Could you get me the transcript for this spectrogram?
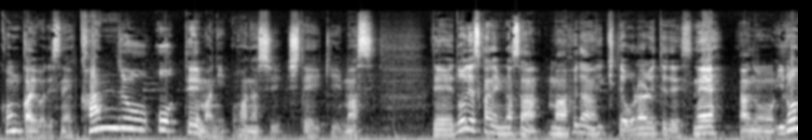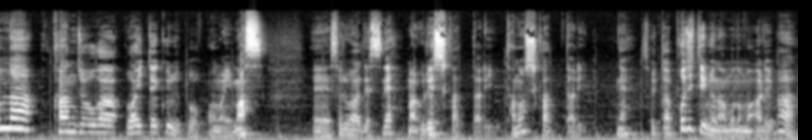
今回はですね、感情をテーマにお話ししていきます。で、どうですかね、皆さん。まあ、普段生きておられてですね、あの、いろんな感情が湧いてくると思います。えーそれはですね、まあ、嬉しかったり、楽しかったり、ね、そういったポジティブなものもあれば、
